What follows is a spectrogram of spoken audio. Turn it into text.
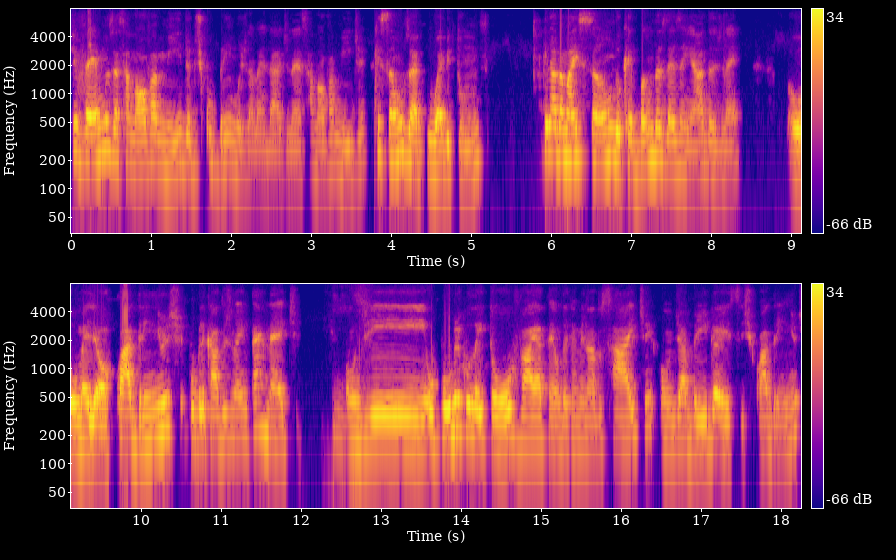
tivemos essa nova mídia, descobrimos, na verdade, né, essa nova mídia, que são os web- webtoons, que nada mais são do que bandas desenhadas, né, ou melhor, quadrinhos publicados na internet, onde o público leitor vai até um determinado site, onde abriga esses quadrinhos,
